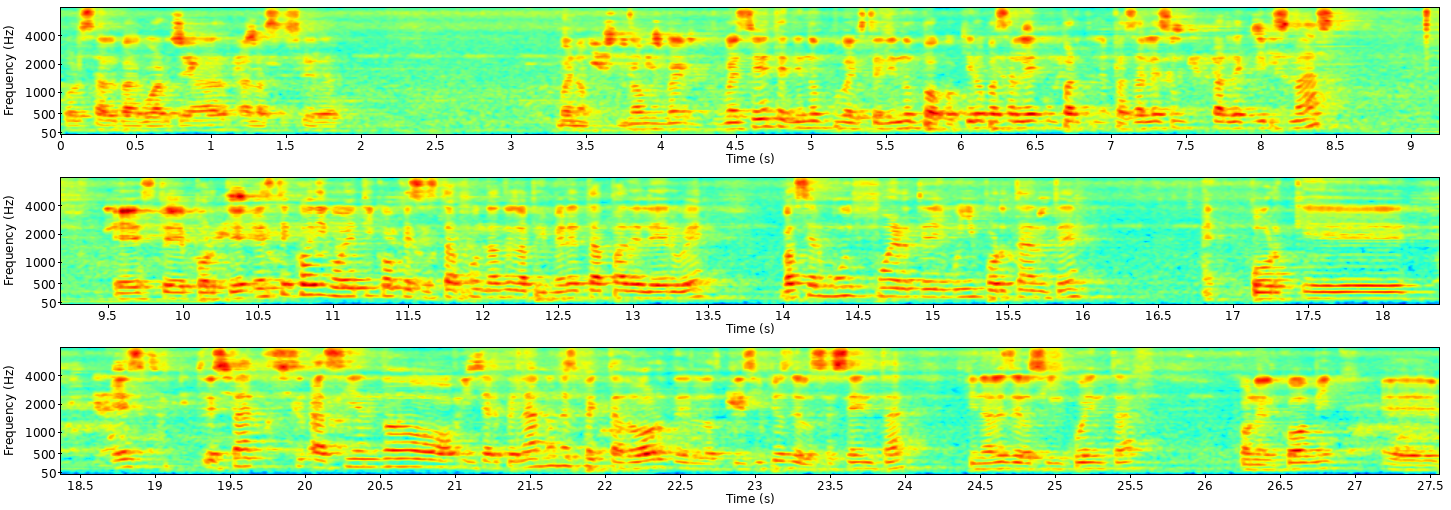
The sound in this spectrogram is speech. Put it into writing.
por salvaguardar a la sociedad. Bueno, no, me, estoy entendiendo, extendiendo un poco. Quiero pasarle un pasarles un par de clips más. Este, porque este código ético que se está fundando en la primera etapa del héroe va a ser muy fuerte y muy importante eh, porque es, está haciendo, interpelando a un espectador de los principios de los 60, finales de los 50 con el cómic, eh,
